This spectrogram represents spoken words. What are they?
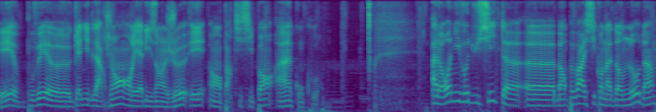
et vous pouvez euh, gagner de l'argent en réalisant un jeu et en participant à un concours. Alors au niveau du site, euh, euh, bah, on peut voir ici qu'on a download, hein.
